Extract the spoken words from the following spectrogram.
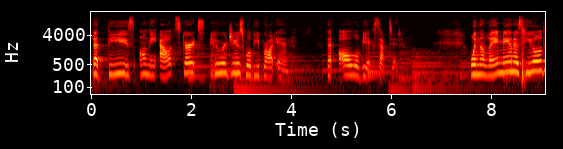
that these on the outskirts who are Jews will be brought in, that all will be accepted. When the lame man is healed,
